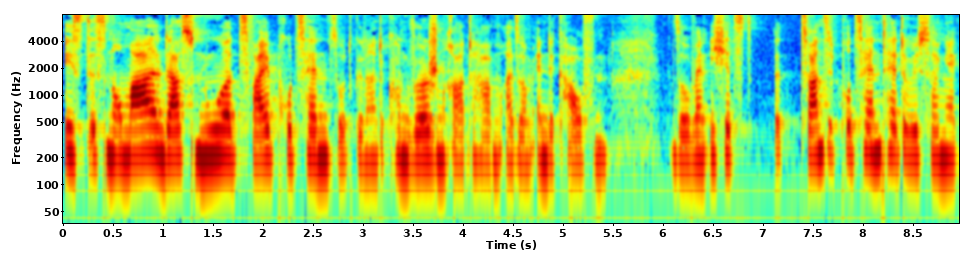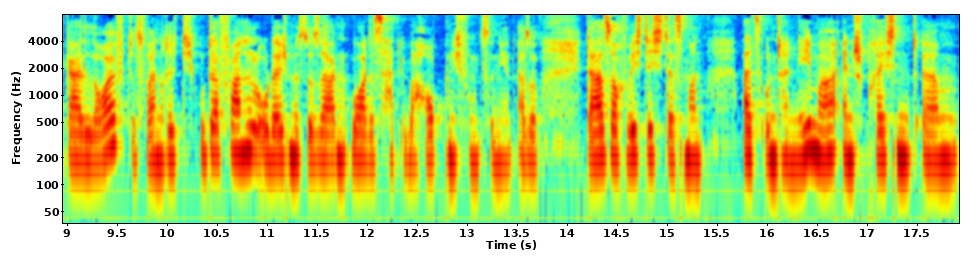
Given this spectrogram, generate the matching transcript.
ist es normal, dass nur 2% sogenannte Conversion-Rate haben, also am Ende kaufen. So, wenn ich jetzt 20% äh, hätte, würde ich sagen, ja geil läuft, das war ein richtig guter Funnel oder ich müsste sagen, boah, das hat überhaupt nicht funktioniert. Also da ist auch wichtig, dass man als Unternehmer entsprechend ähm,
